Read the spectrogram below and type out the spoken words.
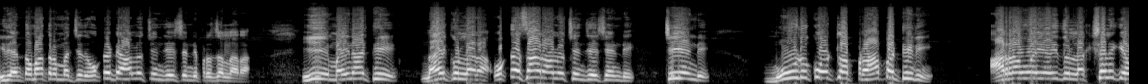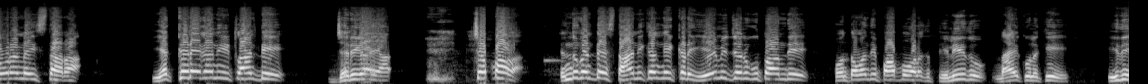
ఇది ఎంత మాత్రం మంచిది? ఒక్కటి ఆలోచన చేసండి ప్రజలారా. ఈ మైనార్టీ నాయకులారా ఒక్కసారి ఆలోచన చేసేయండి. చేయండి. మూడు కోట్ల ప్రాపర్టీని అరవై ఐదు లక్షలకి ఎవరైనా ఇస్తారా? ఎక్కడే కానీ ఇట్లాంటి జరిగాయా? చెప్పాలా? ఎందుకంటే స్థానికంగా ఇక్కడ ఏమి జరుగుతోంది కొంతమంది పాపం వాళ్ళకి తెలియదు నాయకులకి. ఇది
